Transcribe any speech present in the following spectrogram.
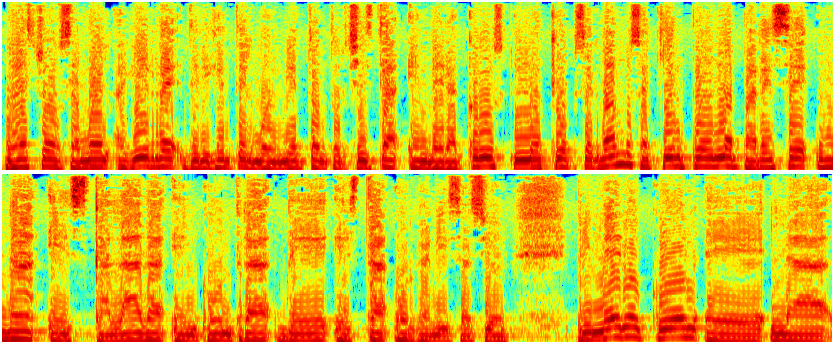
Maestro Samuel Aguirre, dirigente del movimiento antorchista en Veracruz, lo que observamos aquí en Puebla parece una escalada en contra de esta organización. Primero con eh, la,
